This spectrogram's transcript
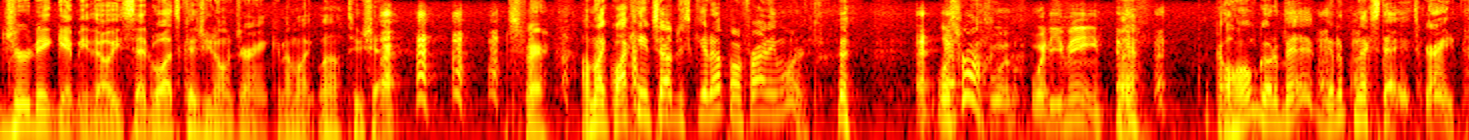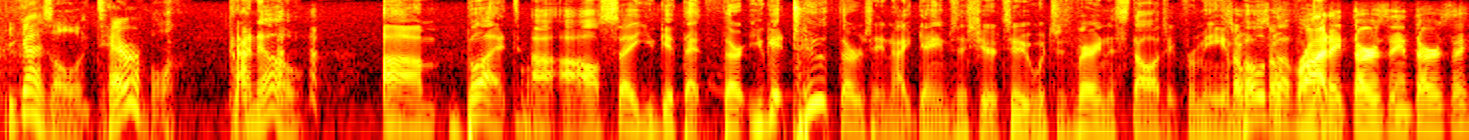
Drew did get me though. He said, "Well, it's because you don't drink," and I'm like, "Well, touche. it's fair." I'm like, "Why can't y'all just get up on Friday morning? What's wrong? What do you mean? Go home, go to bed, get up the next day. It's great." You guys all look terrible. I know. Um, but uh, I'll say you get that third, you get two Thursday night games this year too, which is very nostalgic for me. And So, both so of them Friday, Thursday, and Thursday.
